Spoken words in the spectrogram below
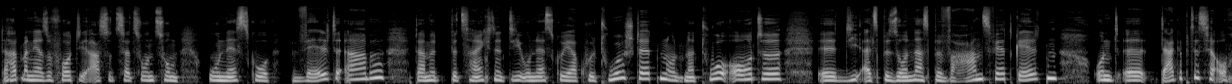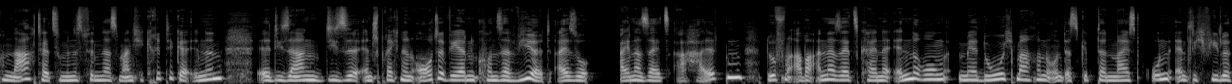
da hat man ja sofort die Assoziation zum UNESCO-Welterbe. Damit bezeichnet die UNESCO ja Kulturstätten und Naturorte, äh, die als besonders bewahrenswert gelten. Und äh, da gibt es ja auch einen Nachteil, zumindest finden das manche KritikerInnen, äh, die sagen, diese entsprechenden Orte werden konserviert. Also einerseits erhalten, dürfen aber andererseits keine Änderung mehr durchmachen und es gibt dann meist unendlich viele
